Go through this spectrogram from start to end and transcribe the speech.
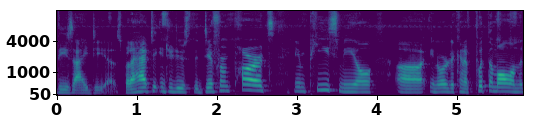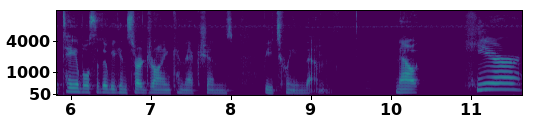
these ideas. But I have to introduce the different parts in piecemeal uh, in order to kind of put them all on the table so that we can start drawing connections between them. Now, here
